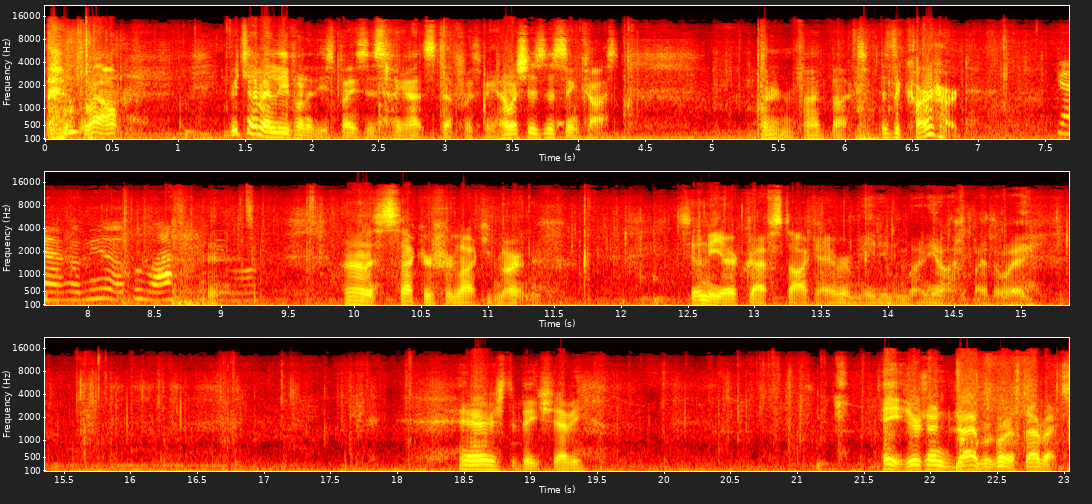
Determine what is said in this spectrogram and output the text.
well, every time I leave one of these places, I got stuff with me. How much does this thing cost? 105 bucks. Is the Carhartt? Yeah, I mean, uh, it'll last pretty long. I'm a sucker for Lockheed Martin. It's the only aircraft stock I ever made any money off, by the way. There's the big Chevy. Hey, it's your turn to drive. We're going to Starbucks.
